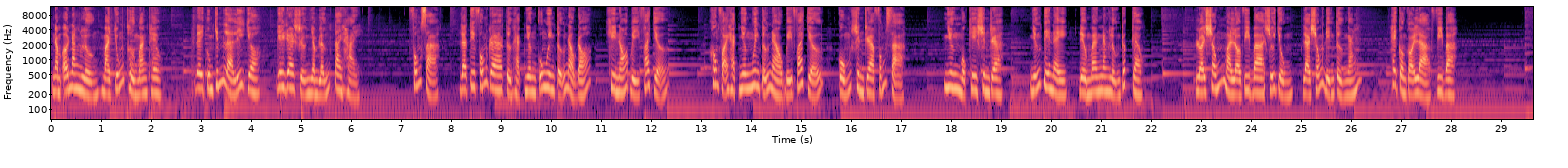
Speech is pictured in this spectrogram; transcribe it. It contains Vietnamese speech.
nằm ở năng lượng mà chúng thường mang theo. Đây cũng chính là lý do gây ra sự nhầm lẫn tai hại. Phóng xạ là tia phóng ra từ hạt nhân của nguyên tử nào đó khi nó bị phá vỡ. Không phải hạt nhân nguyên tử nào bị phá vỡ cũng sinh ra phóng xạ. Nhưng một khi sinh ra, những tia này đều mang năng lượng rất cao. Loại sóng mà lò vi ba sử dụng là sóng điện từ ngắn, hay còn gọi là vi ba.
